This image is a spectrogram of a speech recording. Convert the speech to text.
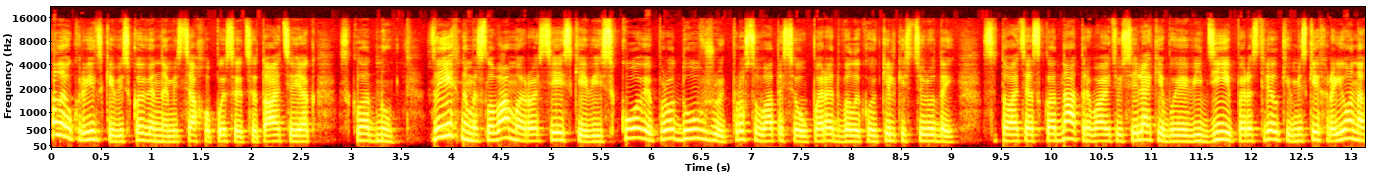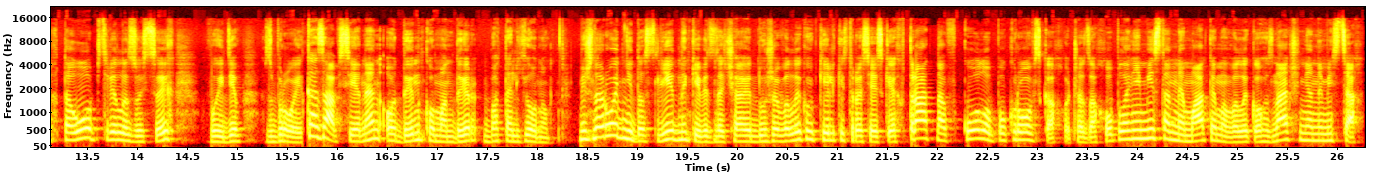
але українські військові на місцях описують ситуацію як складну. За їхніми словами, російські військові продовжують просуватися уперед великою кількістю людей. Ситуація складна, тривають усілякі бойові дії, перестрілки в міських районах та обстріли з усіх видів зброї. Сказав CNN один командир батальйону. Міжнародні дослідники відзначають дуже велику кількість російських втрат навколо Покровська, хоча захоплення міста не матиме великого значення на місцях.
